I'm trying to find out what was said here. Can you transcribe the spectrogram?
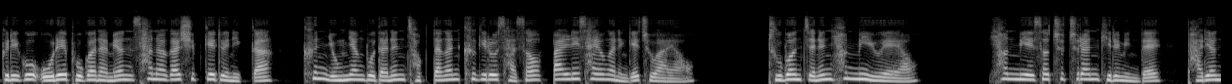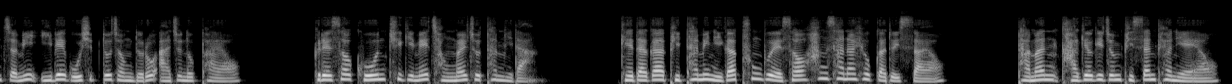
그리고 오래 보관하면 산화가 쉽게 되니까 큰 용량보다는 적당한 크기로 사서 빨리 사용하는 게 좋아요. 두 번째는 현미유예요. 현미에서 추출한 기름인데 발연점이 250도 정도로 아주 높아요. 그래서 고온 튀김에 정말 좋답니다. 게다가 비타민 E가 풍부해서 항산화 효과도 있어요. 다만 가격이 좀 비싼 편이에요.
